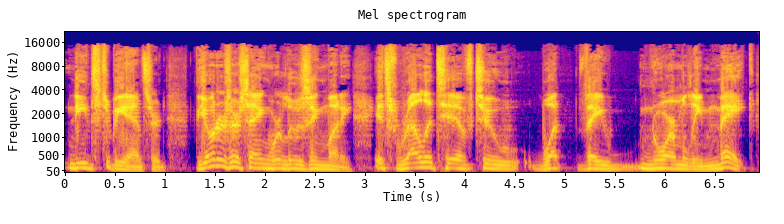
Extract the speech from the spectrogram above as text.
needs to be answered. The owners are saying we're losing money. It's relative to what they normally make.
